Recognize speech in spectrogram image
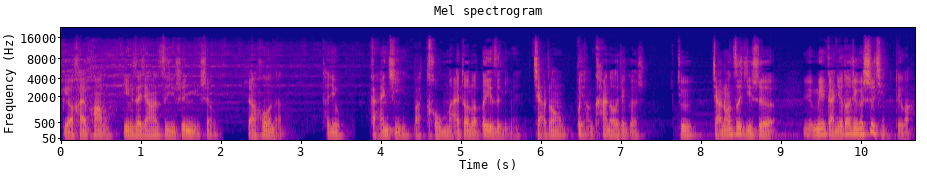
比较害怕嘛，因为再加上自己是女生，然后呢，他就赶紧把头埋到了被子里面，假装不想看到这个，就假装自己是没感觉到这个事情，对吧？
